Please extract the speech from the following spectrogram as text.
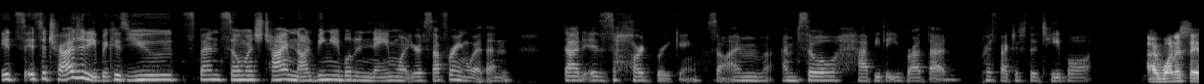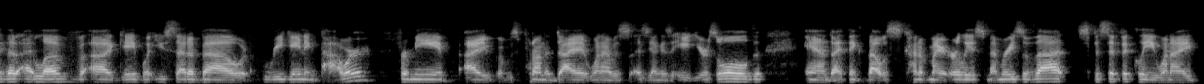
It's it's a tragedy because you spend so much time not being able to name what you're suffering with and that is heartbreaking. So i'm i'm so happy that you brought that perspective to the table i want to say that i love uh, gabe what you said about regaining power for me I, was put on a diet when i was as young as eight years old and i think that was kind of my earliest memories of that specifically when i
